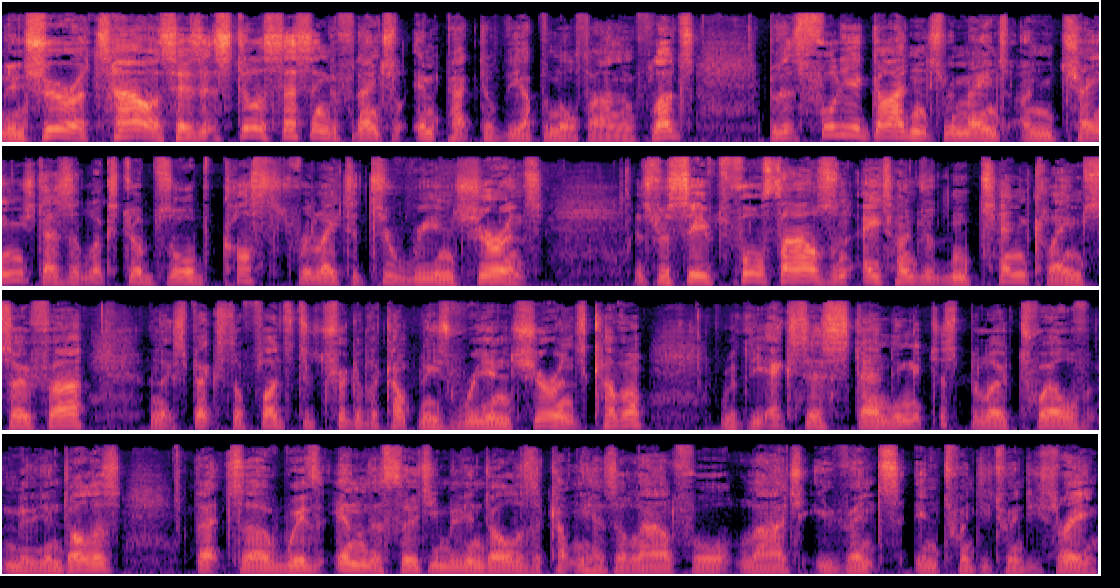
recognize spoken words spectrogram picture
The insurer Tower says it's still assessing the financial impact of the Upper North Island floods, but its full year guidance remains unchanged as it looks to absorb costs related to reinsurance. It's received 4,810 claims so far and expects the floods to trigger the company's reinsurance cover, with the excess standing at just below $12 million. That's uh, within the $30 million the company has allowed for large events in 2023.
